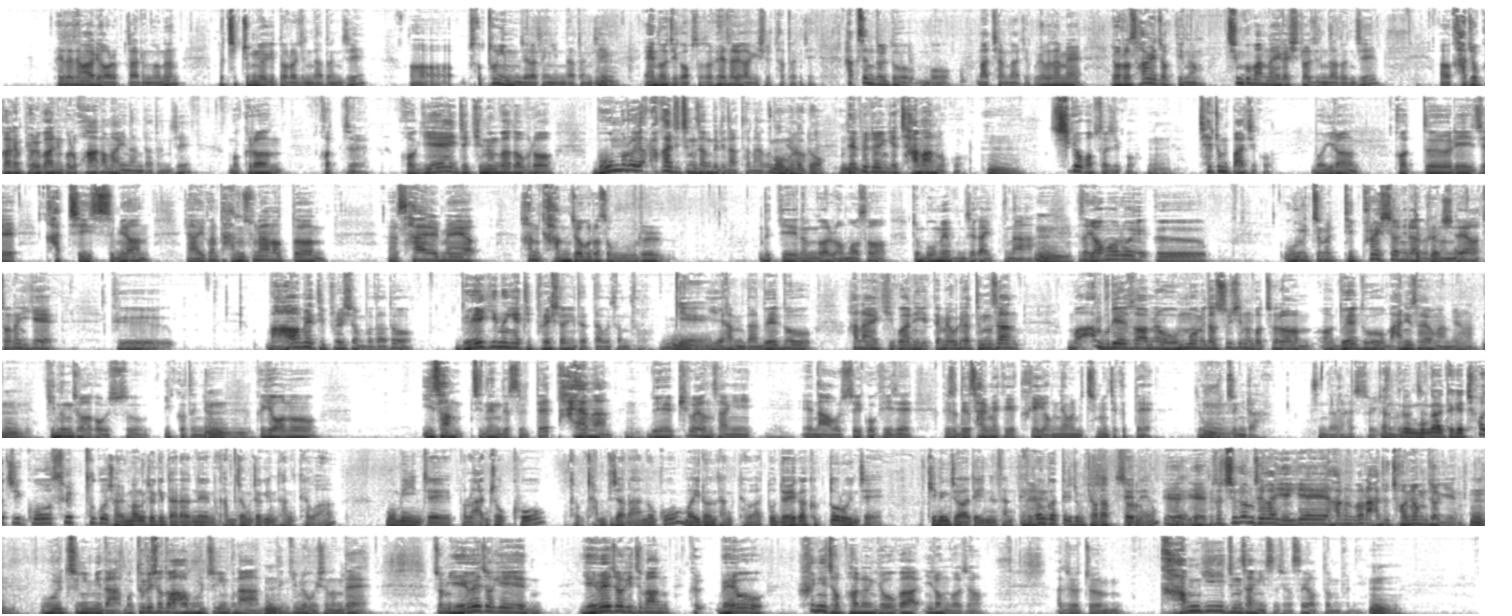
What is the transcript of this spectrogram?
회사 생활이 어렵다는 거는 뭐 집중력이 떨어진다든지 어, 소통이 문제가 생긴다든지 음. 에너지가 없어서 회사를 가기 싫다든지 학생들도 뭐 마찬가지고요. 그다음에 여러 사회적 기능, 친구 만나기가 싫어진다든지 어, 가족 간에 별거 아닌 걸로 화가 많이 난다든지 뭐 그런 것들 거기에 이제 기능과 더불어 몸으로 여러 가지 증상들이 나타나거든요. 몸으로도 음. 대표적인 게 잠 안 오고 음. 식욕 없어지고 음. 체중 빠지고 뭐 이런 것들이 이제 같이 있으면 야 이건 단순한 어떤 삶의 한 감정으로서 우울을 느끼는 걸 넘어서 좀 몸에 문제가 있구나. 음. 그래서 영어로 그 우울증을 depression이라고 depression. 그러는데요. 저는 이게 그 마음의 depression보다도 뇌 기능의 depression이 됐다고 저는 더 예. 이해합니다. 뇌도 하나의 기관이기 때문에 우리가 등산 막 무리해서 하면 온몸이 다 쑤시는 것처럼 어, 뇌도 많이 사용하면 음. 기능 저하가 올 수 있거든요. 음. 그게 어느 이상 진행됐을 때 다양한 음. 뇌 피로 현상이 음. 나올 수 있고 그게 이제 그래서 내 삶에 그게 크게 영향을 미치면 이제 그때 이제 음. 우울증이라 진단을 할 수 있는 그럼 거죠. 뭔가 되게 처지고 슬프고 절망적이다라는 감정적인 상태와 몸이 이제 별로 안 좋고 좀 잠도 잘 안 오고 뭐 이런 상태와 또 뇌가 극도로 이제 기능 저하돼 있는 상태 네. 이런 것들이 좀 결합되네요. 예, 네. 예. 그래서 지금 제가 얘기하는 건 아주 전형적인 음. 우울증입니다. 뭐 들으셔도 아 우울증이구나 음. 느낌이 오시는데 좀 예외적인 예외적이지만 그 매우 흔히 접하는 경우가 이런 거죠. 아주 좀 감기 증상이 있으셨어요 어떤 분이. 음.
